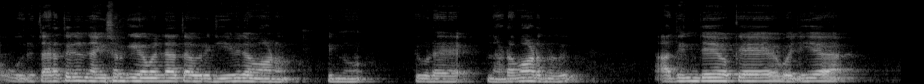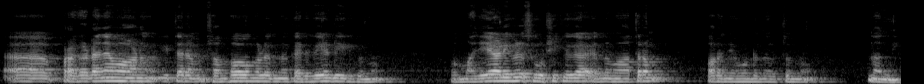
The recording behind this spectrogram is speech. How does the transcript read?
ഒരു തരത്തിലും നൈസർഗികമല്ലാത്ത ഒരു ജീവിതമാണ് ഇന്ന് ഇവിടെ നടമാടുന്നത്. അതിന്റെയൊക്കെ വലിയ പ്രകടനമാണ് ഇത്തരം സംഭവങ്ങളെന്ന് കരുതേണ്ടിയിരിക്കുന്നു. മലയാളികൾ സൂക്ഷിക്കുക എന്ന് മാത്രം പറഞ്ഞുകൊണ്ട് നിർത്തുന്നു. നന്ദി.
